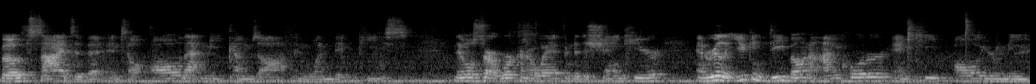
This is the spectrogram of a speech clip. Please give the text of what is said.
both sides of it until all that meat comes off in one big piece. then we'll start working our way up into the shank here. And really, you can debone a hindquarter and keep all your meat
